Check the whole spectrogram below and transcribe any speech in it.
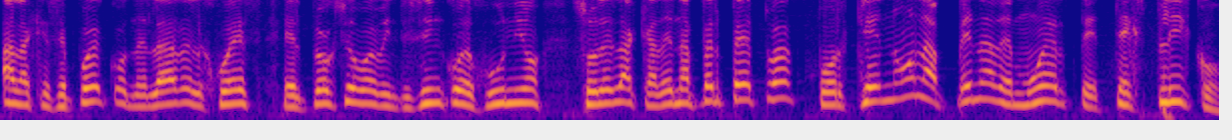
a la que se puede condenar el juez el próximo 25 de junio solo es la cadena perpetua? ¿Por qué no la pena de muerte? Te explico.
